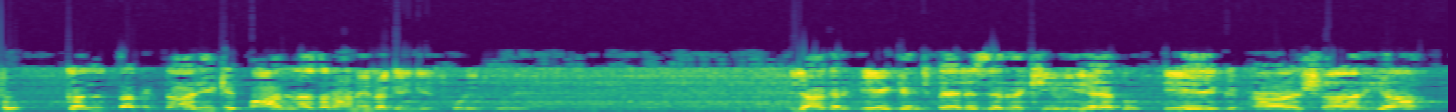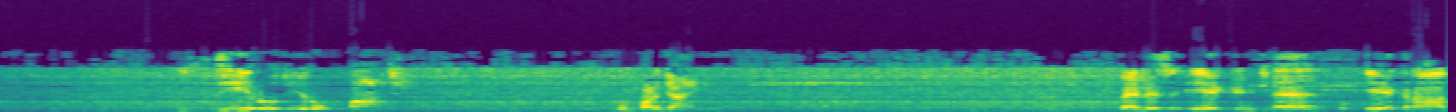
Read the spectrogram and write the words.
تو کل تک داڑھی کے بال نظر آنے لگیں گے تھوڑے تھوڑے۔ یا اگر ایک انچ پہلے سے رکھی ہوئی ہے تو ایک اشاریہ زیرو زیرو پانچ۔ وہ بڑھ جائیں گے۔ پہلے سے ایک انچ ہے، تو ایک رات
